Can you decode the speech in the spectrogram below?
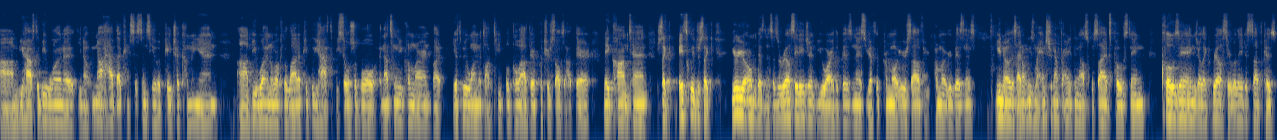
um, you have to be willing to, you know, not have that consistency of a paycheck coming in. Uh, be willing to work with a lot of people. You have to be sociable, and that's something you can learn. But you have to be willing to talk to people, go out there, put yourselves out there, make content. Just like basically, just like you're your own business. As a real estate agent, you are the business. You have to promote yourself. You promote your business. You know this. I don't use my Instagram for anything else besides posting closings or like real estate related stuff because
